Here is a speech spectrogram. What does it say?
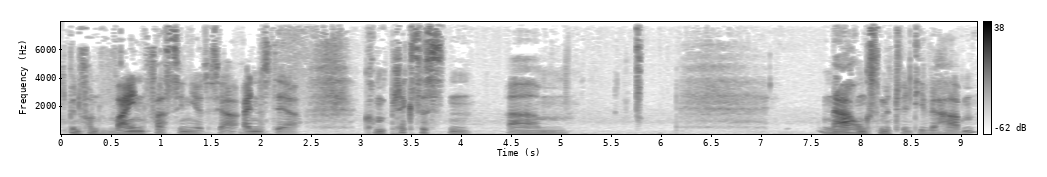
ich bin von Wein fasziniert. Das ist ja eines der komplexesten ähm, Nahrungsmittel, die wir haben.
